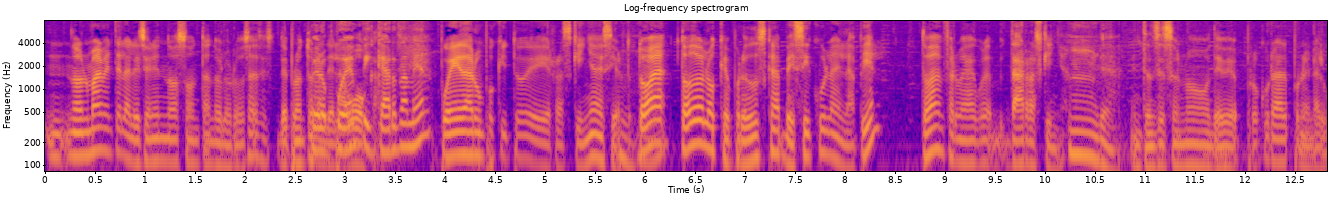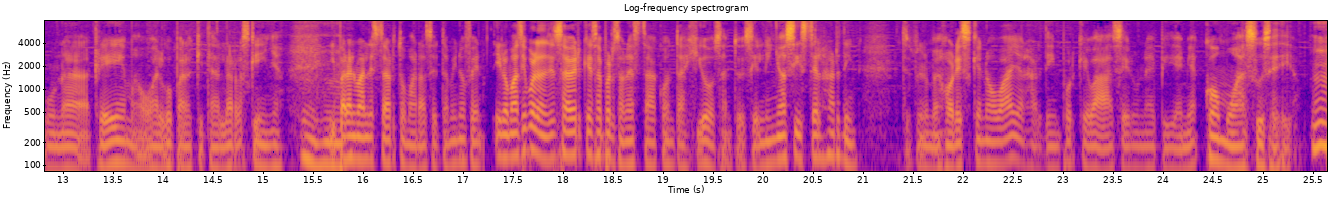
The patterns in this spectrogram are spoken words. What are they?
Normalmente las lesiones no son tan dolorosas, de pronto las Pero de la pueden boca. picar también. Puede dar un poquito de rasquiña, es cierto. Toda- todo lo que produzca vesícula en la piel, toda enfermedad da rasquiña. Mm, ya. Entonces uno debe procurar poner alguna crema o algo para quitar la rasquiña. Ujú. Y para el malestar tomar acetaminofén. Y lo más importante es saber que esa persona está contagiosa. Entonces si el niño asiste al jardín, entonces lo mejor es que no vaya al jardín porque va a ser una epidemia como ha sucedido. Mm,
